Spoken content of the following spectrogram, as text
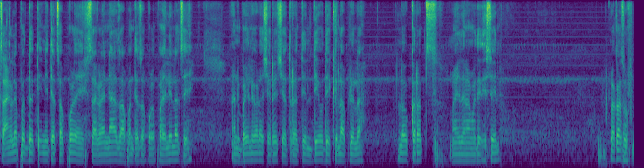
चांगल्या पद्धतीने त्याचा फळ आहे. सगळ्यांनी आज आपण त्याचा फळ पाहिलेलाच आहे. आणि बैलगाडा शर्यक्षेत्रातील देव देखील आपल्याला लवकरच मैदानामध्ये दिसेल. बकासूर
